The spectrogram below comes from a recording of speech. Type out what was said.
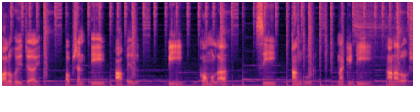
ভালো হয়ে যায়? অপশন এ, আপেল বি কমলা সি আঙ্গুর, নাকি ডি, আনারস?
